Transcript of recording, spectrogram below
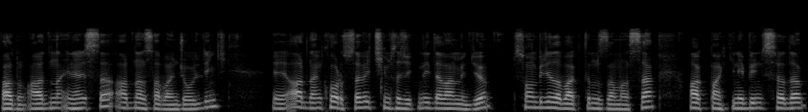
Pardon ardından Enerjisa ardından Sabancı Holding. E, ardından Korsa ve Çimsa şeklinde devam ediyor. Son bir yıla baktığımız zamansa Akbank yine birinci sırada.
